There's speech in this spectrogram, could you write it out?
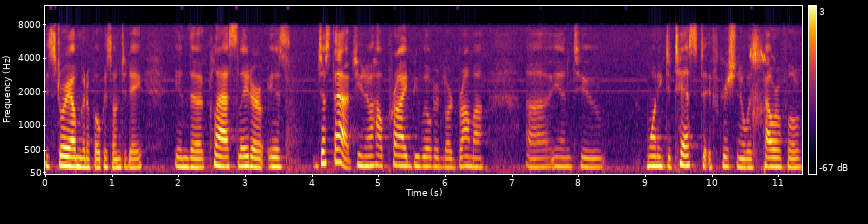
the story I'm going to focus on today, in the class later, is just that. You know how pride bewildered Lord Brahma uh, into wanting to test if Krishna was powerful.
